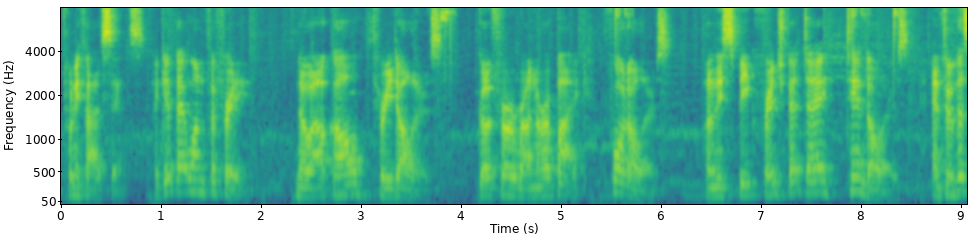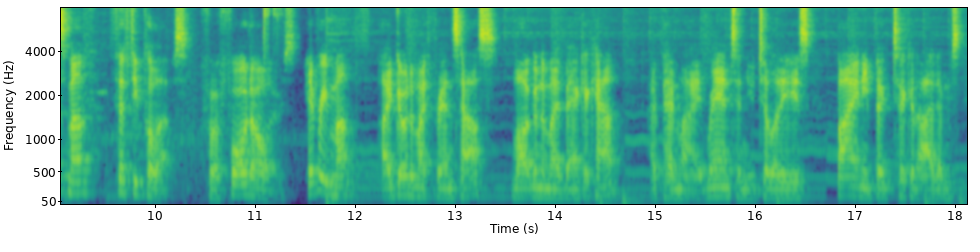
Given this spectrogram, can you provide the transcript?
25 cents. I get that one for free. No alcohol, $3. Go for a run or a bike, $4. Only speak French that day, $10. And for this month, 50 pull-ups for $4. Every month, I go to my friend's house, log into my bank account, I pay my rent and utilities, buy any big ticket items,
